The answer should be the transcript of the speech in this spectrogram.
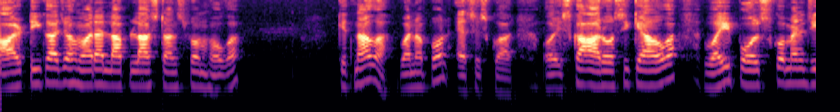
आर टी का जो हमारा लाप्लास ट्रांसफॉर्म होगा, कितना होगा? One upon s square. और इसका आर ओ सी क्या होगा? वही पोल्स को मैंने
